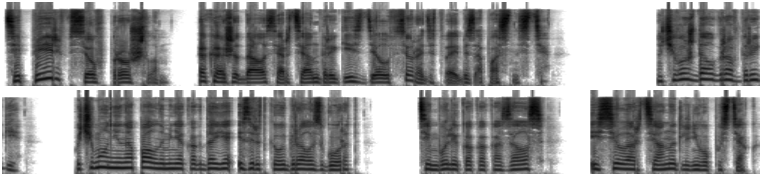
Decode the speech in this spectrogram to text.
Теперь все в прошлом. Как и ожидалось, Артиан Дороги сделал все ради твоей безопасности. Но чего ждал граф Дороги? Почему он не напал на меня, когда я изредка выбиралась в город? Тем более, как оказалось, и сила Артиана для него пустяк.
